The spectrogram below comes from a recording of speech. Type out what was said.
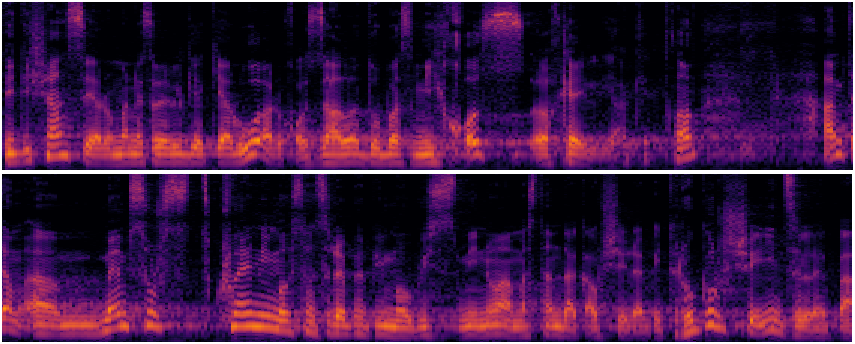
დიდი შანსია რომ ეს რელიგია კი არ უარყოს ძალადობას მიხოს ხელი აქეთ ხო? ამიტომ მე მსურს თქვენი მოსაზრებები მოვისმინო ამასთან დაკავშირებით. როგორ შეიძლება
